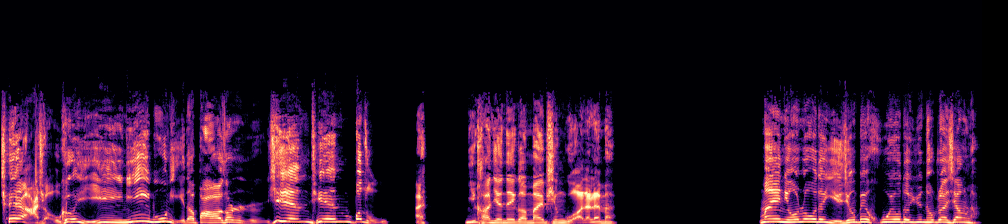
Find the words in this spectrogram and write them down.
恰巧可以弥补你的八字先天不足。哎，你看见那个卖苹果的了没？卖牛肉的已经被忽悠的晕头转向了，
